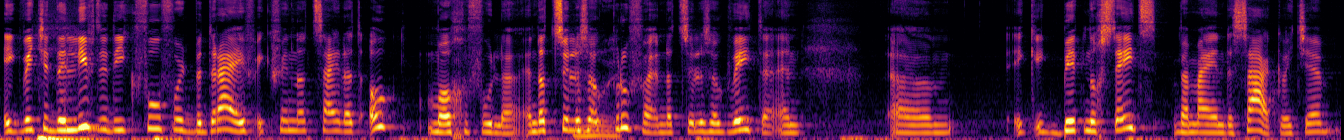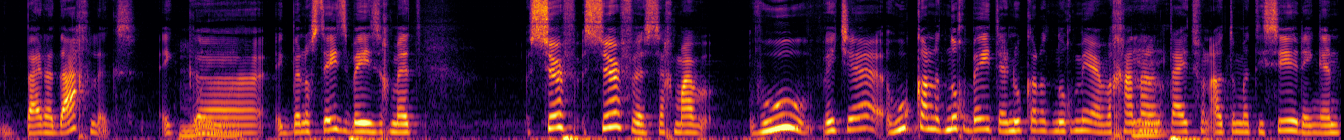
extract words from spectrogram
Ik weet je, de liefde die ik voel voor het bedrijf, ik vind dat zij dat ook mogen voelen. En dat zullen ze ook proeven en dat zullen ze ook weten. En ehm, ik, ik bid nog steeds bij mij in de zaak, weet je, bijna dagelijks. Ik, eh, ik ben nog steeds bezig met surf, service, zeg maar. Hoe, weet je, hoe kan het nog beter en hoe kan het nog meer? We gaan naar een tijd van automatisering en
